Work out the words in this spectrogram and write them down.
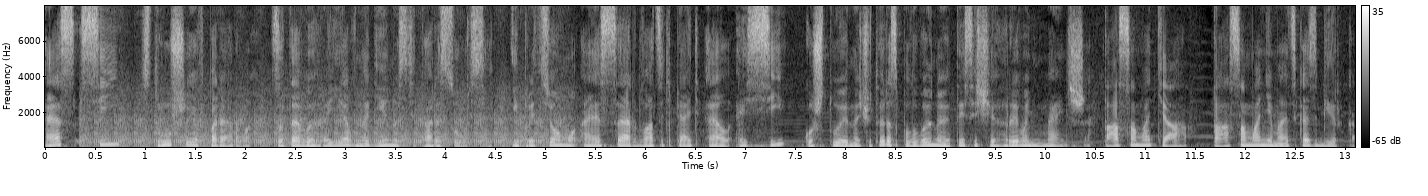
SC струшує в перервах, зате виграє в надійності та ресурсі. І при цьому ASR 25L SC коштує на 4,5 тисячі гривень менше. Та сама тяга, та сама німецька збірка,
